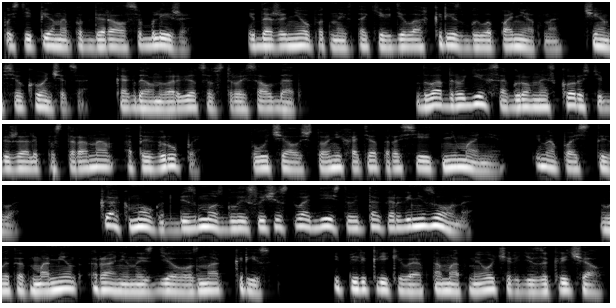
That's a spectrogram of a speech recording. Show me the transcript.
постепенно подбирался ближе, и даже неопытный в таких делах Крис было понятно, чем все кончится, когда он ворвется в строй солдат. Два других с огромной скоростью бежали по сторонам от их группы. Получалось, что они хотят рассеять внимание и напасть с тыла. Как могут безмозглые существа действовать так организованно? В этот момент раненый сделал знак Крис и, перекрикивая автоматные очереди, закричал.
